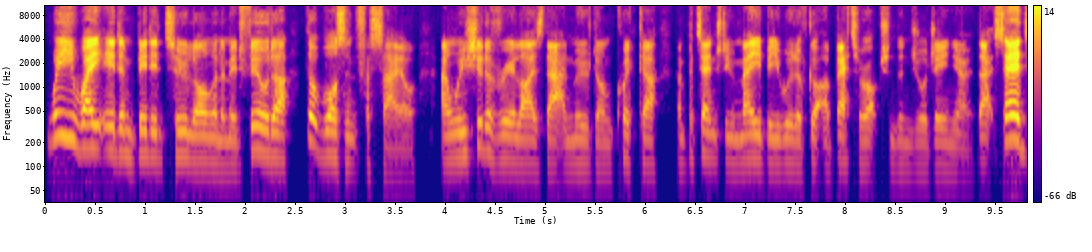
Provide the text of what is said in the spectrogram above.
We waited and bidded too long on a midfielder that wasn't for sale. And we should have realised that and moved on quicker and potentially maybe would have got a better option than Jorginho. That said,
